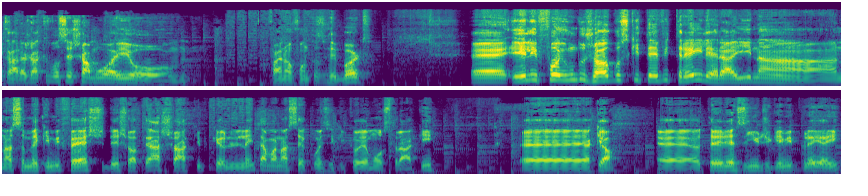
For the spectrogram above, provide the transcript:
Cara, já que você chamou aí o Final Fantasy Rebirth, é, ele foi um dos jogos que teve trailer aí na, na Summer Game Fest. Deixa eu até achar aqui, porque ele nem tava na sequência aqui que eu ia mostrar aqui. É, aqui, ó. É, o trailerzinho de gameplay aí.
